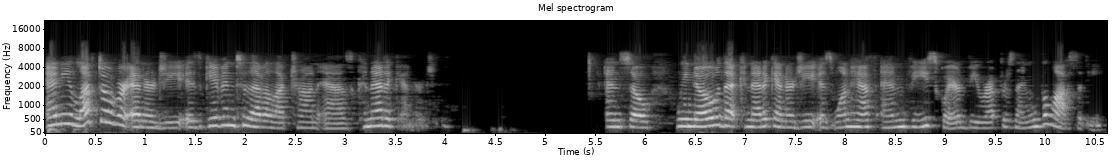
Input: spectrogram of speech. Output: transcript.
Any leftover energy is given to that electron as kinetic energy. And so we know that kinetic energy is 1 half mv squared, v representing velocity.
